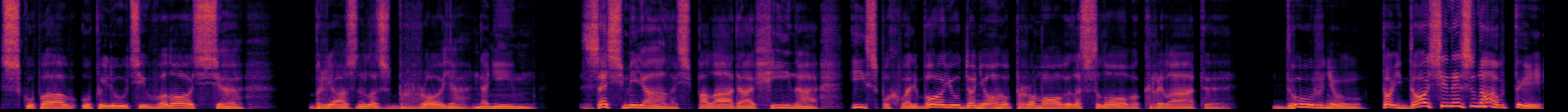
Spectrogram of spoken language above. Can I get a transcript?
скупав у пилюці волосся, брязнула зброя на нім. Засміялась палада Афіна і з похвальбою до нього промовила слово крилате. Дурню, то й досі не знав ти,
